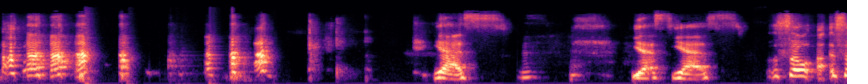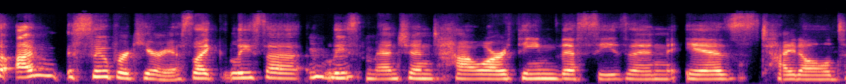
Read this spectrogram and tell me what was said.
yes. Yes yes. So so i'm super curious like lisa mm-hmm. lisa mentioned how our theme this season is titled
